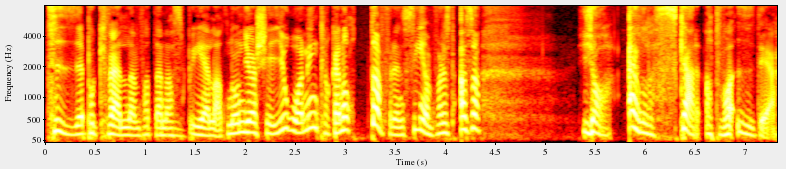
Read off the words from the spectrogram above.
tio på kvällen för att den har spelat. Någon gör sig i ordning klockan åtta för en scenföreställning. Alltså, jag älskar att vara i det.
